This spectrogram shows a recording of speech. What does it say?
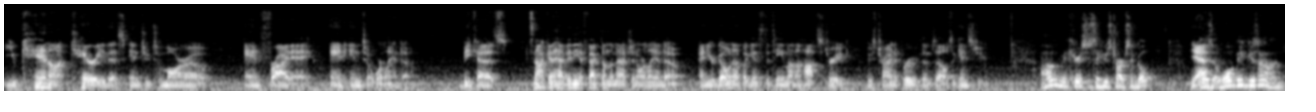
You cannot carry this into tomorrow and Friday and into Orlando because it's not going to have any effect on the match in Orlando, and you're going up against a team on a hot streak who's trying to prove themselves against you. I'm going to be curious to see who starts in goal. Yeah. Because it won't be Guzan.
